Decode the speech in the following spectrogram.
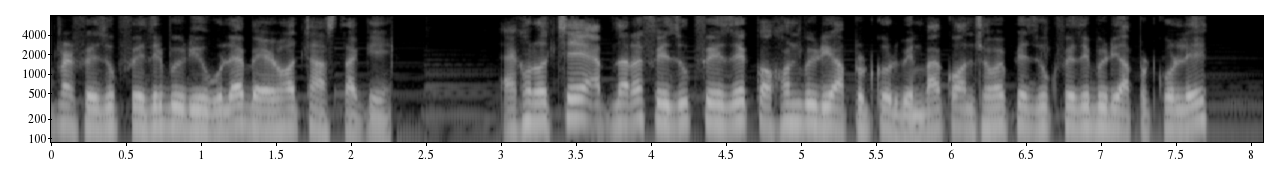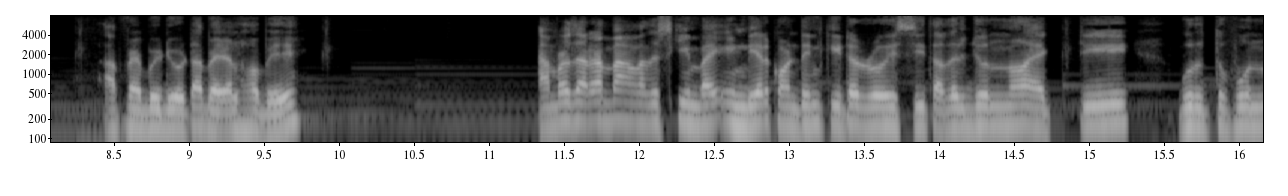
আপনার ফেসবুক পেজের ভিডিওগুলো বের হওয়ার চান্স থাকে। এখন হচ্ছে আপনারা ফেসবুক পেজে কখন ভিডিও আপলোড করবেন বা কোন সময় ফেসবুক পেজে ভিডিও আপলোড করলে আপনার ভিডিওটা ভাইরাল হবে? আমরা যারা বাংলাদেশ কিংবা ইন্ডিয়ার কন্টেন্ট ক্রিয়েটার রয়েছি, তাদের জন্য একটি গুরুত্বপূর্ণ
